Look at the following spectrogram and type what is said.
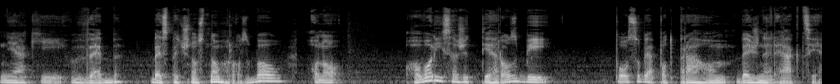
nejaký web bezpečnostnou hrozbou? Ono Hovorí sa, že tie hrozby pôsobia pod prahom bežnej reakcie.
